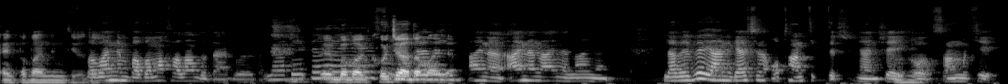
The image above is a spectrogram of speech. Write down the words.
Evet babaannen diyordu. Babaannem babama falan da der bu arada. La bebe. Evet, baban koca adam döverim. hala. Aynen aynen aynen aynen. La bebe yani gerçekten otantiktir. Yani şey Hı hı. o sanma ki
